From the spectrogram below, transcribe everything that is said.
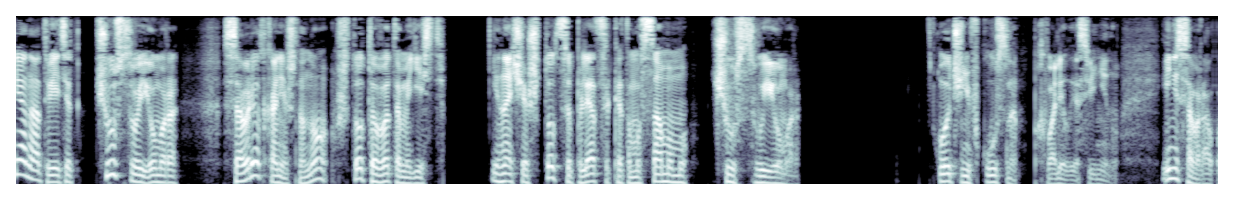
и она ответит «чувство юмора». Соврет, конечно, но что-то в этом есть. Иначе что цепляться к этому самому чувству юмора? «Очень вкусно», — похвалил я свинину, и не соврал.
